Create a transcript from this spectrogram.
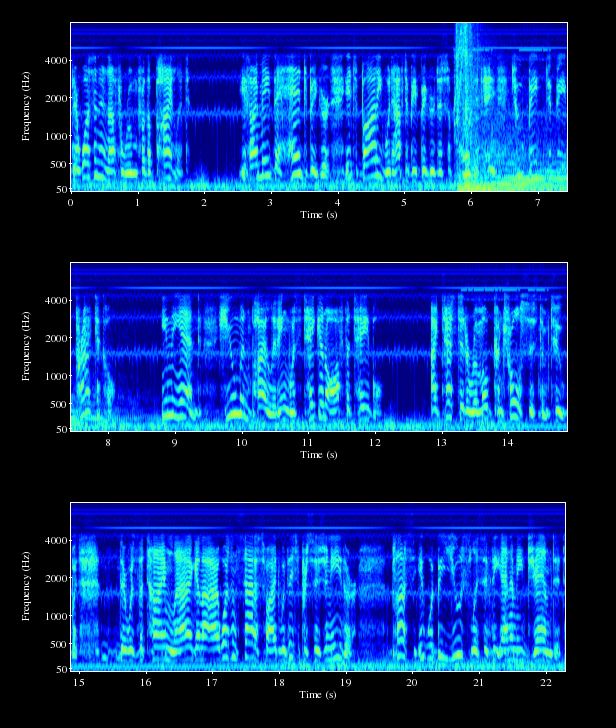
There wasn't enough room for the pilot. If I made the head bigger, its body would have to be bigger to support it. eh, Too big to be practical. In the end, human piloting was taken off the table. I tested a remote control system too, but there was the time lag, and I wasn't satisfied with its precision either. Plus, it would be useless if the enemy jammed it.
